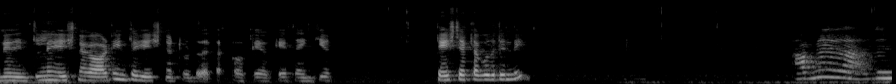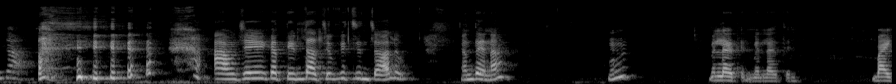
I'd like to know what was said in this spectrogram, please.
నేను ఇంట్లోనే చేసిన కాబట్టి ఇంట్లో చేసినట్టు ఉంటుందట. Okay okay thank you. Taste ఎట్లా కుదిరింది? అజయ్గా తింటా చూపించింది చాలు. అంతేనా? మెల్లగా తిని మెల్లగా తిని. బాయ్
